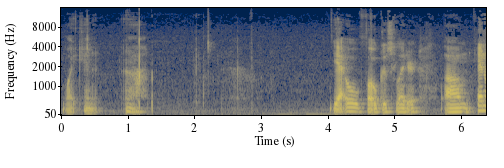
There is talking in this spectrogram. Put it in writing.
Why can't it? Ah yeah, it will focus later. Um, and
